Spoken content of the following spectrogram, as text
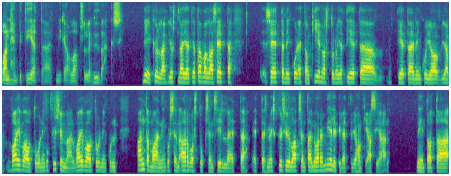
vanhempi tietää, että mikä on lapselle hyväksi. Niin, kyllä, just näin. Ja, ja tavallaan se, että, se, että, niin kuin, että on kiinnostunut ja tietää, tietää niin kuin jo, ja vaivautuu niin kuin kysymään, vaivautuu niin kuin antamaan niin kuin sen arvostuksen sille, että, että esimerkiksi kysyy lapsen tai nuoren mielipidettä johonkin asiaan, niin tota,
